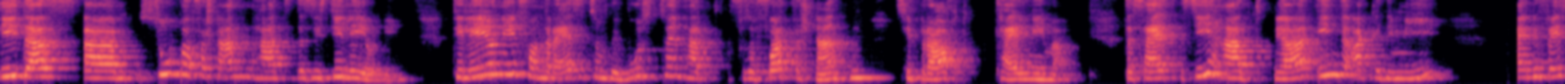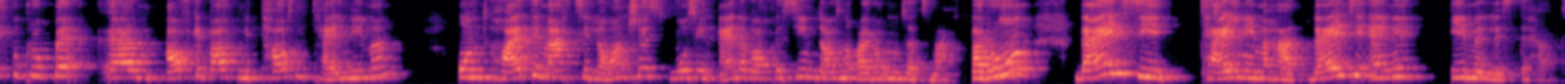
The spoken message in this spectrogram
die das ähm, super verstanden hat, das ist die Leonie. Die Leonie von Reise zum Bewusstsein hat sofort verstanden, sie braucht Teilnehmer. Das heißt, sie hat ja in der Akademie eine Facebook-Gruppe ähm, aufgebaut mit 1000 Teilnehmern und heute macht sie Launches, wo sie in einer Woche 7000 Euro Umsatz macht. Warum? Weil sie Teilnehmer hat, weil sie eine E-Mail-Liste hat.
